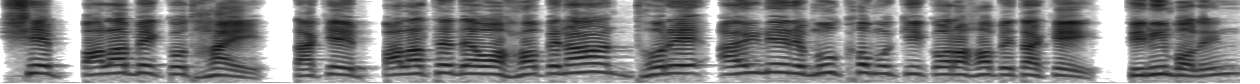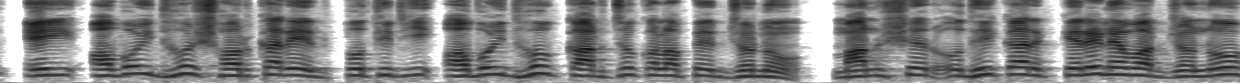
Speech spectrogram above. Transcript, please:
সে পালাবে কোথায়? তাকে পালাতে দেওয়া হবে না, ধরে আইনের মুখোমুখি করা হবে তাকে। তিনি বলেন, এই অবৈধ সরকারের প্রতিটি অবৈধ কার্যকলাপের জন্য, মানুষের অধিকার কেড়ে নেওয়ার জন্য,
